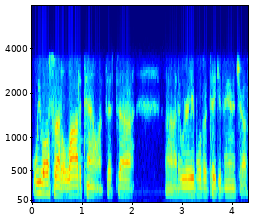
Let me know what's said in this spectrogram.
we also had a lot of talent that uh, uh, that we were able to take advantage of.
